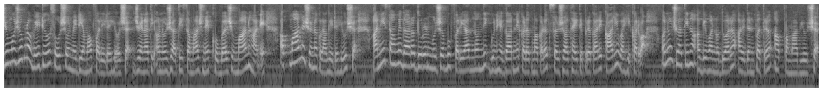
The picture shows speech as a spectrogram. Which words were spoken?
જે મુજબનો વીડિયો સોશિયલ મીડિયામાં ફરી રહ્યો છે. જેનાથી અનુજાતિ સમાજને ખૂબ જ માનહાનિ, અપમાનજનક લાગી રહ્યું છે. આની સામે ધારાધોરણ મુજબ ફરિયાદ નોંધી ગુનેગારને કડકમાં કડક સજા થાય તે પ્રકારે કાર્યવાહી કરવા અનુજાતિના આગેવાનો દ્વારા આવેદનપત્ર આપવામાં આવ્યું છે.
